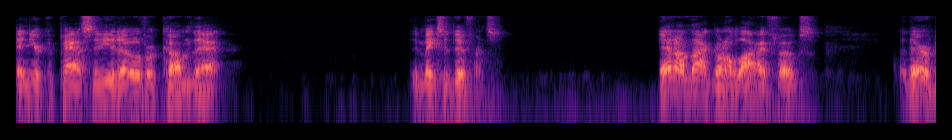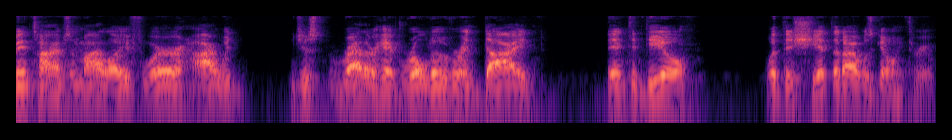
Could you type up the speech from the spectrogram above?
and your capacity to overcome that that makes a difference. And I'm not going to lie, folks. There have been times in my life where I would just rather have rolled over and died than to deal with this shit that I was going through.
